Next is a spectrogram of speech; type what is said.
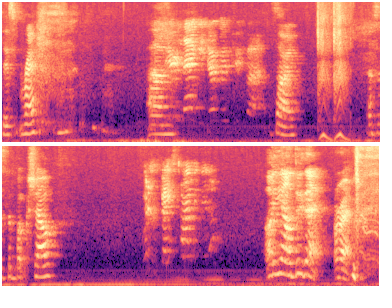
There's Raf. um, sorry. This is the bookshelf. Oh yeah, I'll do that. All right.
